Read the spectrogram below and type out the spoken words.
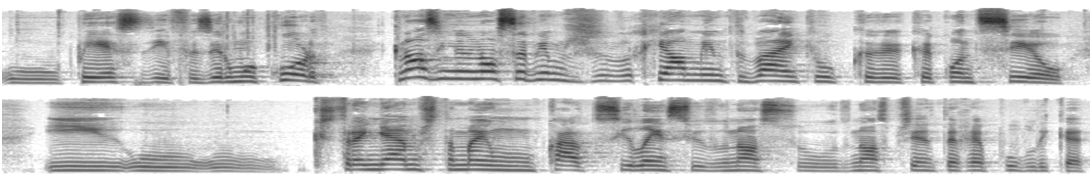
o PSD fazer um acordo, que nós ainda não sabemos realmente bem aquilo que, que aconteceu e o, o, que estranhamos também um bocado de silêncio do nosso, do nosso Presidente da República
